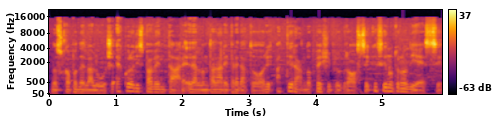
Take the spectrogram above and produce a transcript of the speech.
Lo scopo della luce è quello di spaventare ed allontanare i predatori attirando pesci più grossi che si nutrono di essi.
